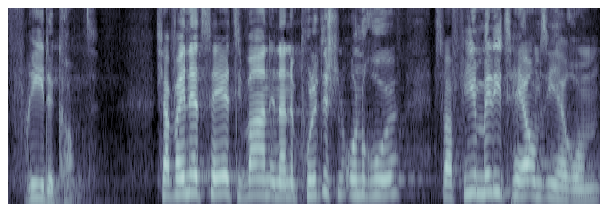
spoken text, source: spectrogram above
Friede kommt? Ich habe vorhin erzählt, sie waren in einer politischen Unruhe. Es war viel Militär um sie herum.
